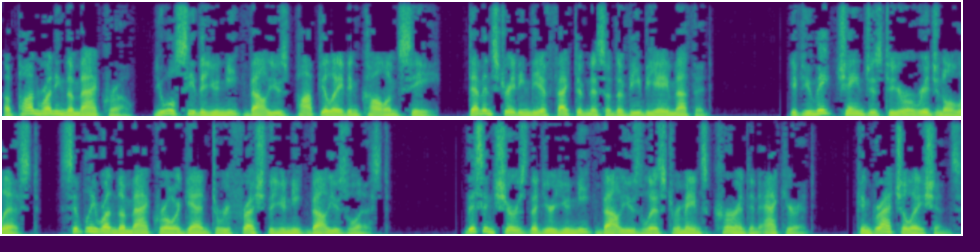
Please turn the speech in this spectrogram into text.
Upon running the macro, you will see the unique values populate in column C, demonstrating the effectiveness of the VBA method. If you make changes to your original list, simply run the macro again to refresh the unique values list. This ensures that your unique values list remains current and accurate. Congratulations!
